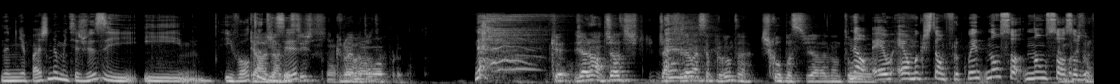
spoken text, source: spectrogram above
na minha página muitas vezes e, e, e volto que a ela já dizer. disse isto? Não Que não é uma boa pergunta. Que- já não, já, já te fizeram essa pergunta? Desculpa se já não estou. Não, é, é uma questão frequente, não só, não só é uma sobre. questão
